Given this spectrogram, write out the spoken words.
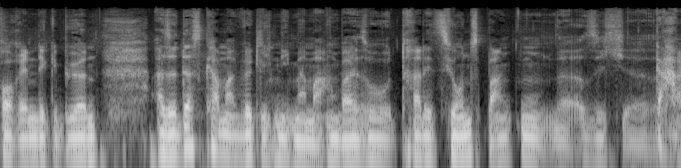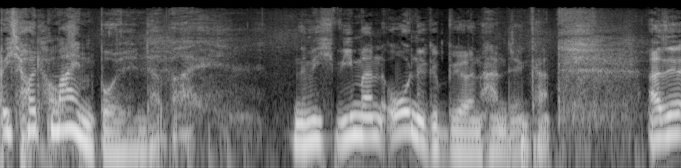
horrende Gebühren. Also das kann man wirklich nicht mehr machen, bei so Traditionsbanken äh, sich. Äh, Da habe ich heute kaufen. meinen Bullen dabei. Nämlich, wie man ohne Gebühren handeln kann. Also,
